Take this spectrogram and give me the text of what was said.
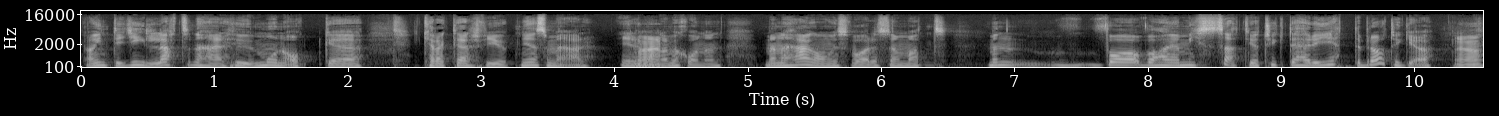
Jag har inte gillat den här humorn och eh, karaktärsfördjupningen som är i den långa versionen. Men den här gången så var det som att, men vad, vad har jag missat? Jag tycker det här är jättebra tycker jag. Ja.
